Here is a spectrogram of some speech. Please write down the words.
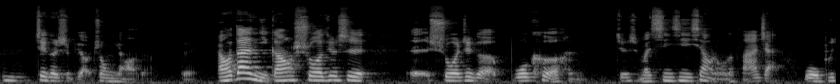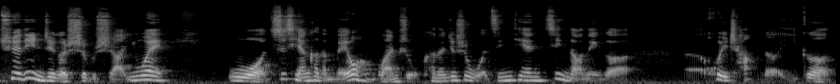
嗯，这个是比较重要的。对，然后但是你刚刚说就是呃说这个播客很就什么欣欣向荣的发展，我不确定这个是不是啊，因为我之前可能没有很关注，可能就是我今天进到那个呃会场的一个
